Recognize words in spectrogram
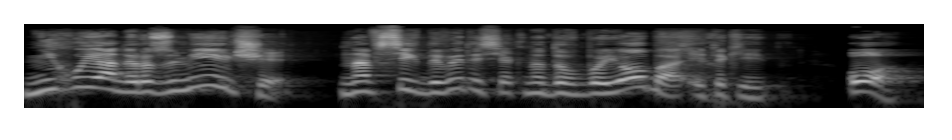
Ніхуя не розуміючи, на всіх дивитись, як на довбойоба, і такий: о,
